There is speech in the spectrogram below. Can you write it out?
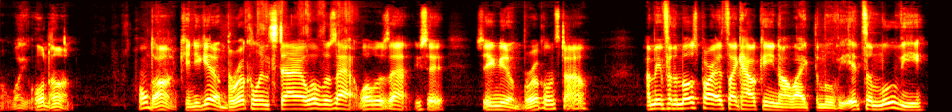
Oh, wait, hold on. Hold on. Can you get a Brooklyn style? What was that? What was that? You said so you can get a Brooklyn style? I mean, for the most part, it's like, how can you not like the movie? It's a movie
